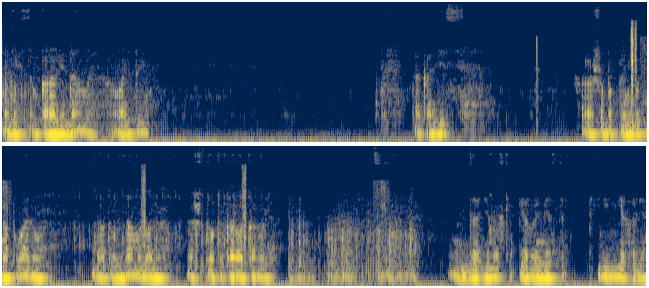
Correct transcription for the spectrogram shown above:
Надеюсь, там короли, дамы, вальты. Хорошо бы кто-нибудь наплавил. Да, тут даму надо. Да что ты, король, король. Да, 91 место. Переехали.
